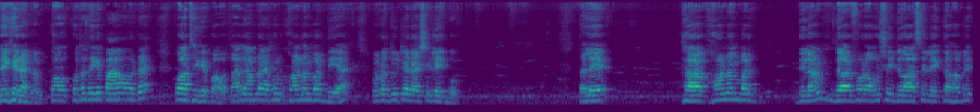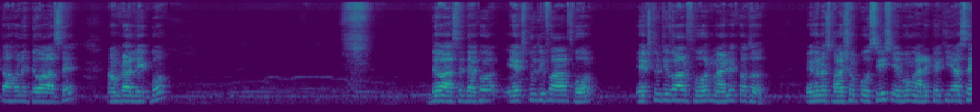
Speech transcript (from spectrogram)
লিখে রাখলাম। কোথা থেকে পাওয়া ওটা? ক থেকে পাওয়া। তাহলে আমরা এখন খ নাম্বার দিয়ে আমরা দুইটা রাশি লিখব। তাহলে হ্যাঁ খ নাম্বার দিলাম। দেওয়ার পর অবশ্যই দেওয়া আছে, লিখতে হবে। তাহলে দেওয়া আছে। আমরা লিখব। দেওয়া আছে, দেখো x to the power four x to the power four minus কত? এখানে ছয়শো পঁচিশ এবং আরেকটা কি আছে?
